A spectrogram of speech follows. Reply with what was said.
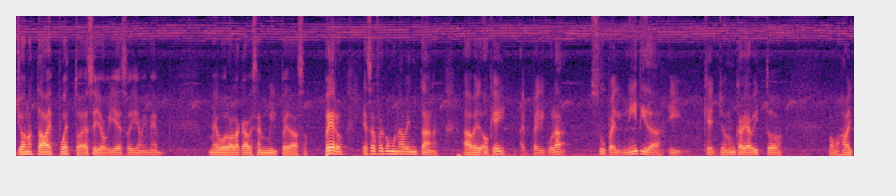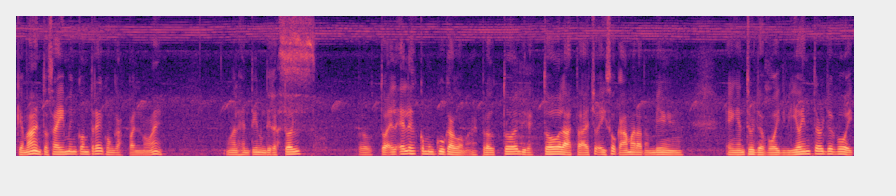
yo no estaba expuesto a eso, yo vi eso y a mí me, me voló la cabeza en mil pedazos. Pero eso fue como una ventana a ver, ok, hay películas súper nítidas y que yo nunca había visto, vamos a ver qué más. Entonces ahí me encontré con Gaspar Noé, un argentino, un director Yes. productor, él, él es como un cuca goma, es productor, director, hasta hecho, e hizo cámara también en, en Enter the Void, vio Enter the Void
